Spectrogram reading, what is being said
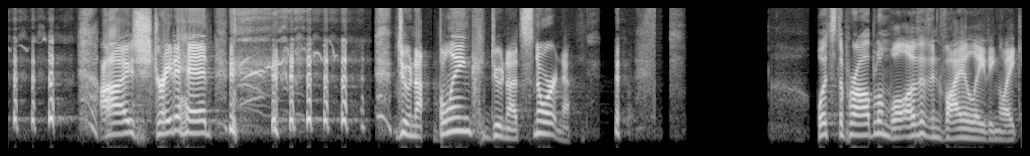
Eyes straight ahead. do not blink. Do not snort. No. What's the problem? Well, other than violating like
